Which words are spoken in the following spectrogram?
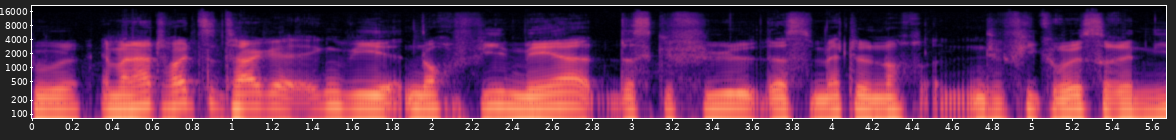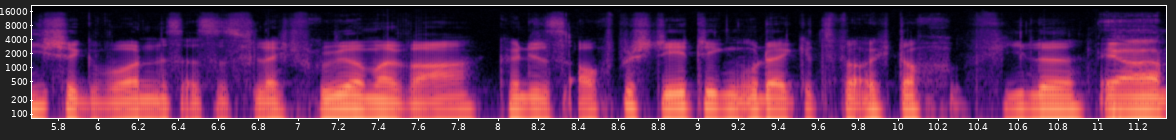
cool. Man hat heutzutage irgendwie noch viel mehr das Gefühl, dass Metal noch eine viel größere Nische geworden ist, als es vielleicht früher mal war. Könnt ihr das auch bestätigen oder gibt es bei euch doch viele? Ja,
